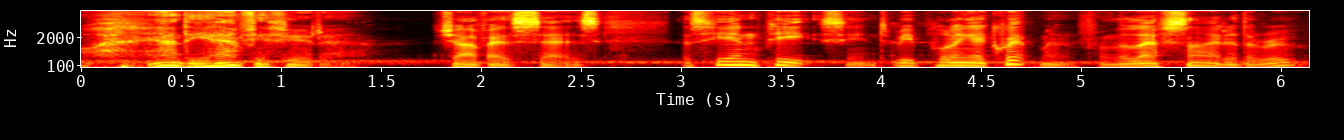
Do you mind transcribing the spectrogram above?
And the amphitheater, Chavez says, as he and Pete seem to be pulling equipment from the left side of the room.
